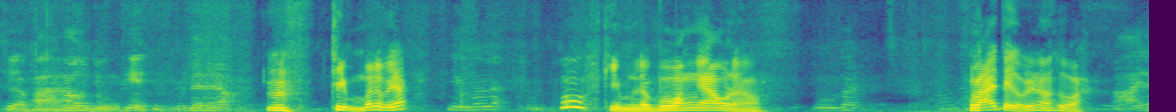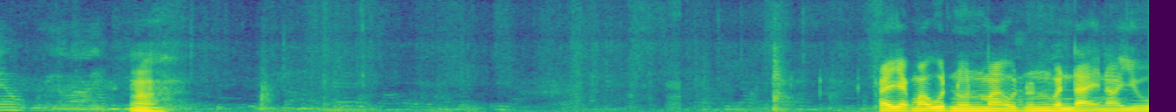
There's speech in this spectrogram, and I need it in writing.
เสื้อผ้าเฮาอยู่กรุงเทพอยู่ได้แล้วอืมถิ่มมาเลยปะยักทิมแล้วแหละ โอ้ถิ่มแล้วบวังเงาแล้วดูกันร้ายเติบเลยเนาะคือว่าตายแล้วกูเห็นอะไรอ่าใครอยากมาอุดหนุนมาอุดหนุนเพิ่นได้เนาะอยู่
